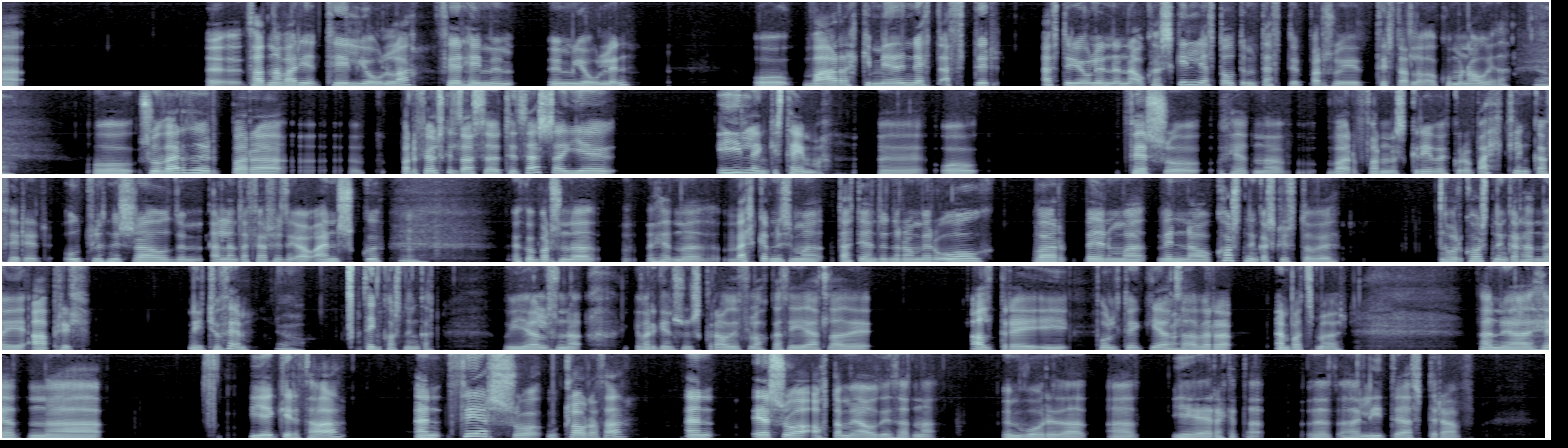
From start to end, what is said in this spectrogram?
uh, þarna var ég til jóla fer heimum um jólin og var ekki meðnett eftir eftir jólinn en ákvað skilja allt ótum eftir bara svo ég þyrtti allavega að koma ná í það. Já. og svo verður bara, bara fjölskyldaðstöðu til þess að ég ílengist heima uh, og fer svo hérna var farin að skrifa ykkur á bæklinga fyrir útflutnisráðum, ellenda fjárfæsting á ennsku mm. eitthvað bara svona hérna, verkefni sem að dætti hendunar á mér og var beðinum að vinna á kostningarskristofu það voru kostningar hérna í april 95 Já þingkostningar og ég, svona, ég var ekki eins og skráði flokka því ég ætlaði aldrei í pólitík, ég ætlaði að vera embatsmaður þannig að hérna ég gerir það en fer svo, klára það en er svo að átta mig á því þarna um vorið að, að ég er ekkert að, það er lítið eftir af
